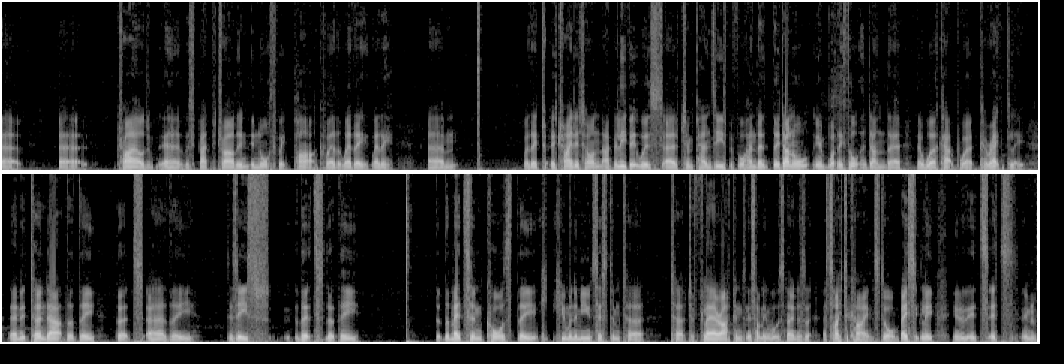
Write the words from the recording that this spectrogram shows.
uh, uh, trialed uh, was about to be trialed in, in Northwick Park, where the, where they where they um, where they, tr- they tried it on, I believe it was uh, chimpanzees beforehand. They they done all you know, what they thought they'd done their their workup work correctly, and it turned out that the that uh, the disease that that the that the medicine caused the human immune system to to, to flare up in, in something that was known as a, a cytokine storm. Basically, you know, it's it's you know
